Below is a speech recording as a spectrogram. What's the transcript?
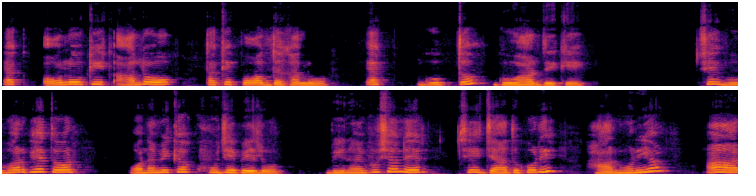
এক অলৌকিক আলো তাকে পথ দেখাল, এক গুপ্ত গুহার দিকে। সেই গুহার ভেতর অনামিকা খুঁজে পেল। বিনয়ভূষণের সেই জাদুকরি হারমোনিয়াম আর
